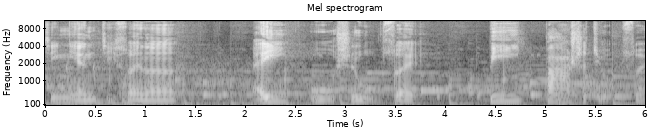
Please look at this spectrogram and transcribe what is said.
今年几岁呢？A 五十五岁，B 八十九岁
